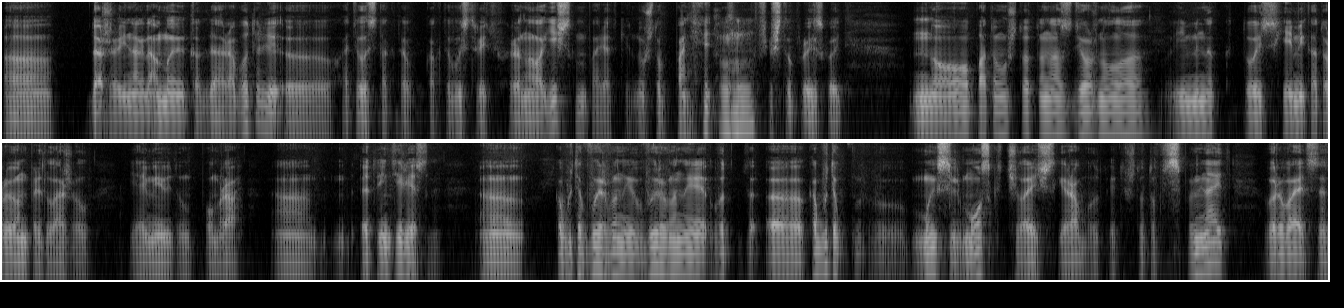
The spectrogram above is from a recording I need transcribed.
А, Даже иногда мы, когда работали, э, хотелось так-то как-то выстроить в хронологическом порядке, ну, чтобы понять вообще, что происходит. Но потом что-то нас дернуло именно к той схеме, которую он предложил. Я имею в виду Помра. А, Это интересно. А, Как будто вырванные, вырванные, вот, э, как будто мысль, мозг человеческий работает, что-то вспоминает, вырывается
